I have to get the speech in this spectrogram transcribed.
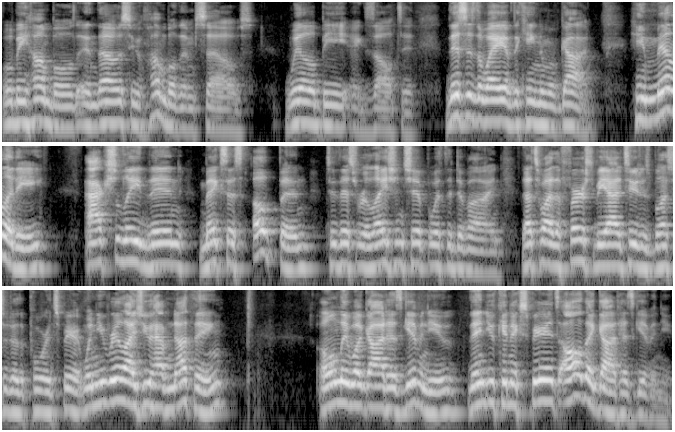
will be humbled, and those who humble themselves will be exalted. This is the way of the kingdom of God. Humility actually then makes us open to this relationship with the divine. That's why the first beatitude is blessed are the poor in spirit. When you realize you have nothing, only what God has given you, then you can experience all that God has given you.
